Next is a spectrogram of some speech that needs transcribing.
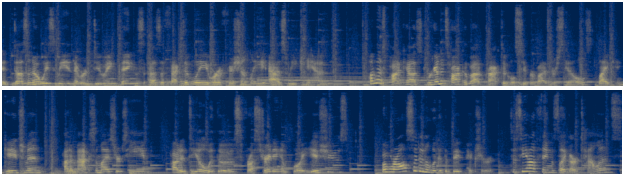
it doesn't always mean that we're doing things as effectively or efficiently as we can. On this podcast, we're going to talk about practical supervisor skills like engagement, how to maximize your team, how to deal with those frustrating employee issues. But we're also going to look at the big picture to see how things like our talents,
